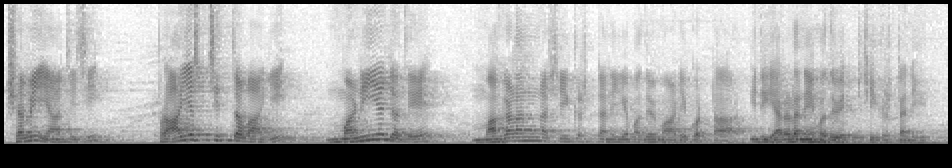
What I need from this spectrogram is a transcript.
ಕ್ಷಮೆ ಯಾಚಿಸಿ, ಪ್ರಾಯಶ್ಚಿತ್ತವಾಗಿ ಮಣಿಯ ಜೊತೆ ಮಗಳನ್ನು ಶ್ರೀಕೃಷ್ಣನಿಗೆ ಮದುವೆ ಮಾಡಿ ಕೊಟ್ಟ. ಇದು ಎರಡನೇ ಮದುವೆ ಶ್ರೀಕೃಷ್ಣನಿಗೆ.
